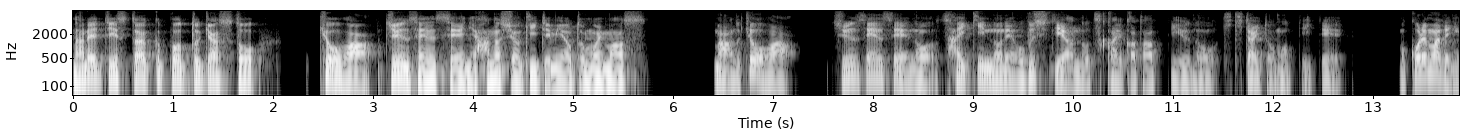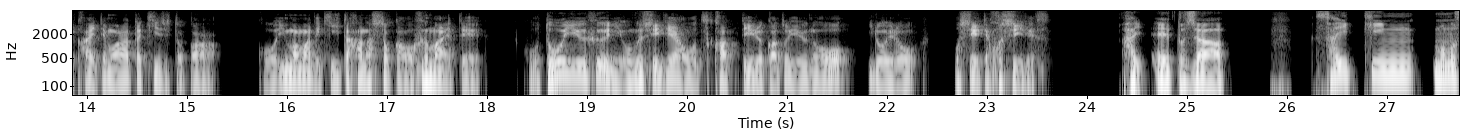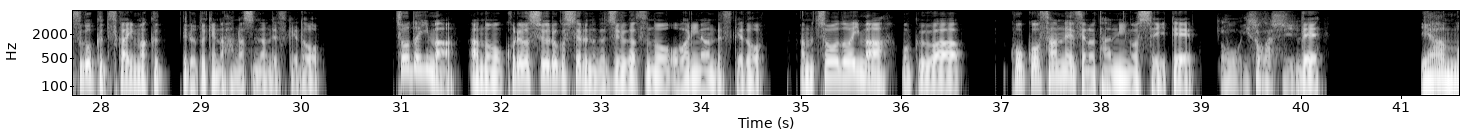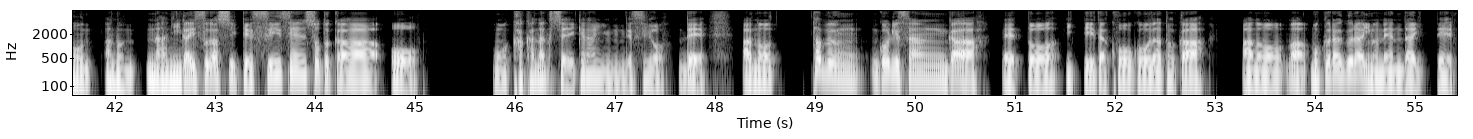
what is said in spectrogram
ナレッジスタックポッドキャスト。今日は、ジュン先生に話を聞いてみようと思います。まあ、あの、今日は、ジュン先生の最近のね、オブシディアンの使い方っていうのを聞きたいと思っていて、これまでに書いてもらった記事とか、こう、今まで聞いた話とかを踏まえて、こう、どういうふうにオブシディアンを使っているかというのを、いろいろ教えてほしいです。はい。えっ、と、じゃあ、最近、ものすごく使いまくってる時の話なんですけど、ちょうど今、あの、これを収録してるのが10月の終わりなんですけど、あの、ちょうど今、僕は、高校3年生の担任をしていて、おう忙しい。で、いや、もう、あの、何が忙しいって、推薦書とかを、もう書かなくちゃいけないんですよ。で、あの、多分、ゴリュさんが、えっと、行っていた高校だとか、あの、まあ、僕らぐらいの年代って、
